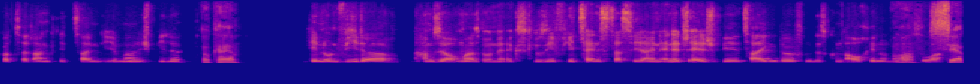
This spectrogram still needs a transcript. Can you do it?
Gott sei Dank, die zeigen die immer, die Spiele. Okay. Hin und wieder haben sie auch mal so eine Exklusivlizenz, dass sie ein NHL-Spiel zeigen dürfen. Das kommt auch hin und wieder Oh, vor. sehr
